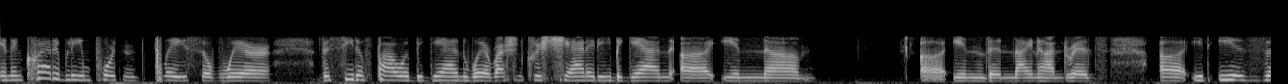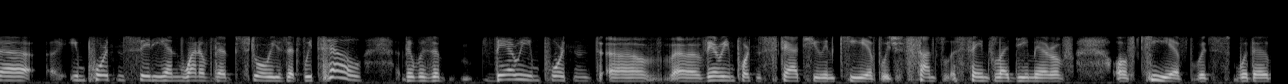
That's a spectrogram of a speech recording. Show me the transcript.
an incredibly important place of where the seat of power began, where Russian Christianity began uh, in um, uh, in the 900s. Uh, it is an important city, and one of the stories that we tell, there was a very important, uh, uh, very important statue in Kiev, which is Saint Vladimir of of Kiev, with with a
